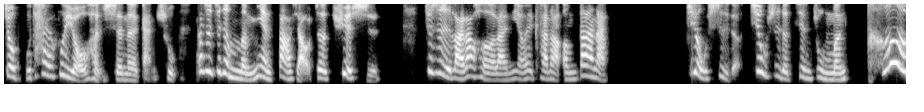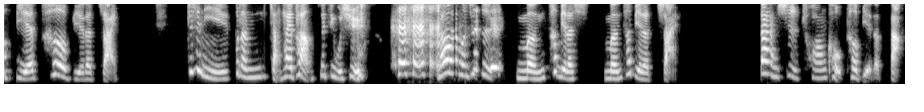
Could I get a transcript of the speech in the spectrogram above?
就不太会有很深的感触。但是这个门面大小，这确实就是来到荷兰，你也会看到，嗯，当然啦，旧式的旧式的建筑门特别特别的窄，就是你不能长太胖会进不去，然后他们就是门特别的门特别的窄。但是窗口特别的大，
